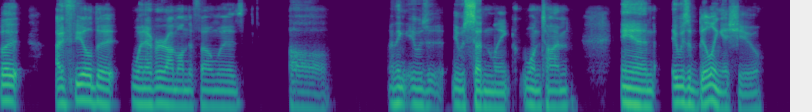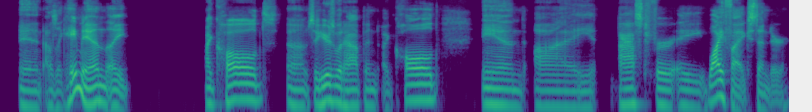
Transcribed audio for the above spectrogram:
But I feel that whenever I'm on the phone with, uh, I think it was a, it was Suddenlink one time, and it was a billing issue, and I was like, "Hey man, like, I called. Um, so here's what happened. I called, and I asked for a Wi-Fi extender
